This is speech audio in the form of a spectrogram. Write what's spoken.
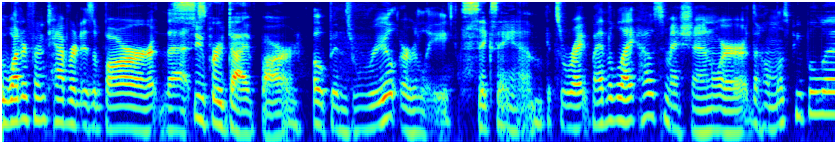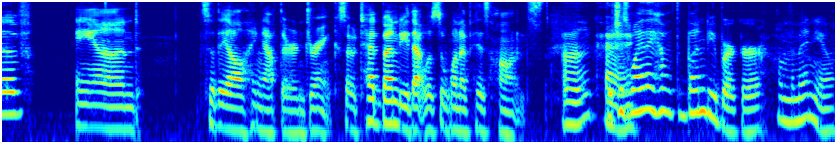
the Waterfront Tavern is a bar that Super dive bar. opens real early. 6 a.m. It's right by the Lighthouse Mission where the homeless people live, and so they all hang out there and drink. So Ted Bundy, that was one of his haunts, Okay. which is why they have the Bundy Burger on the menu,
